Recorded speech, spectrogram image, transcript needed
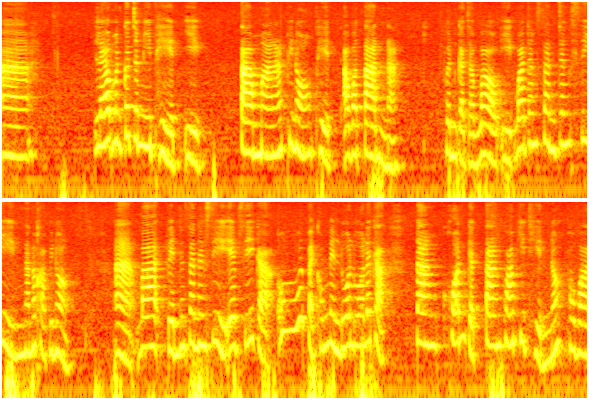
อ่าแล้วมันก็จะมีเพจอีกตามมานะพี่น้องเพจอวตันนะ พิ่นก็จะเว้าอีกว่าจังสั้นจังซี่นั่นเนาะค่ะพี่น้องอ่าว่าเป็นจังสั้นจังซี่เอฟซีกะโอ้ยไปคอมเมนต์รัวๆเลยค่ะต่างคนกับต่างความคิดเห็นเนาะเพราะว่า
